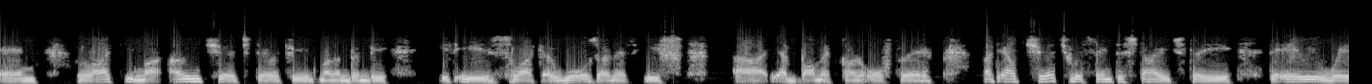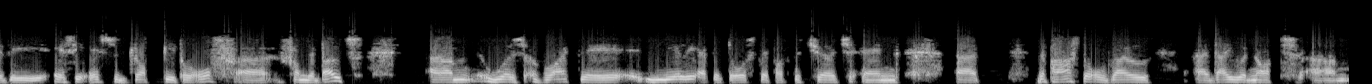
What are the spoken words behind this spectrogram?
and like in my own church territory in Mullumbimby, it is like a war zone as if uh, a bomb had gone off there. But our church was centre stage, the the area where the SES dropped people off uh, from the boats. um, was right there, nearly at the doorstep of the church, and uh, the pastor, although uh, they were not um,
